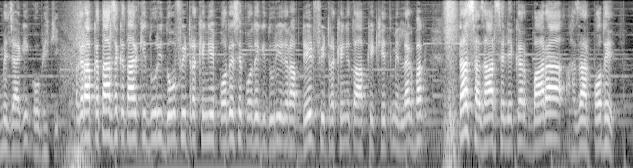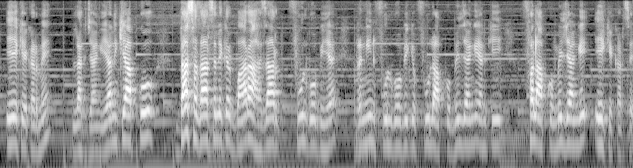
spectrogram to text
मिल जाएगी गोभी की। अगर आप कतार से कतार की दूरी दो फीट रखेंगे, पौधे से पौधे की दूरी अगर आप डेढ़ फीट रखेंगे तो आपके खेत में लगभग दस हज़ार से लेकर बारह हज़ार पौधे एक एकड़ में लग जाएँगे। यानी कि आपको दस हज़ार से लेकर बारह हज़ार फूल गोभी है। रंगीन फूल गोभी के फूल आपको मिल जाएँगे, यानी कि फल आपको मिल जाएँगे एक एकड़ से।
